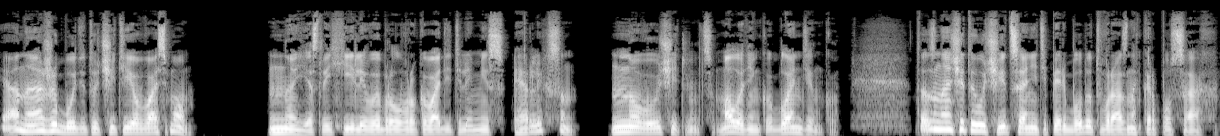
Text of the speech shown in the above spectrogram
И она же будет учить ее в восьмом. Но если Хилли выбрал в руководителе мисс Эрлихсон, новую учительницу, молоденькую блондинку, то значит и учиться они теперь будут в разных корпусах,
